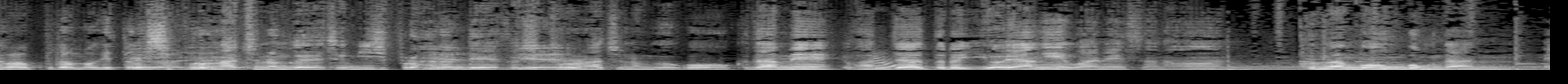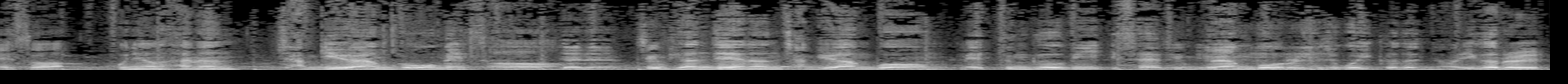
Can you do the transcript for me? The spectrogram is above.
그러니까요. 부담하겠다는 거10% 아니에요? 낮추는 거예요. 지금 20% 하는 예, 데에서 예. 10% 낮추는 거고, 그 다음에 환자들의 요양에 관해서는 건강보험공단에서 운영하는 장기요양보험에서 네네. 지금 현재는 장기요양보험의 등급이 있어야 지금 요양보호를 해주고 있거든요. 이거를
